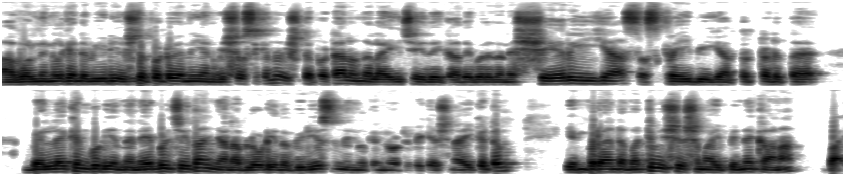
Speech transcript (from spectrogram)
അപ്പോൾ നിങ്ങൾക്ക് എന്റെ വീഡിയോ ഇഷ്ടപ്പെട്ടു എന്ന് ഞാൻ വിശ്വസിക്കുന്നു. ഇഷ്ടപ്പെട്ടാൽ ഒന്ന് ലൈക്ക് ചെയ്തേക്കുക അതേപോലെ തന്നെ ഷെയർ ചെയ്യുക സബ്സ്ക്രൈബ് ചെയ്യുക. തൊട്ടടുത്ത ബെല്ലൈക്കൻ കൂടി ഒന്ന് എനേബിൾ ചെയ്താൽ ഞാൻ അപ്ലോഡ് ചെയ്യുന്ന വീഡിയോസ് നിങ്ങൾക്ക് നോട്ടിഫിക്കേഷൻ ആയി കിട്ടും. എംബ്രാന്റെ മറ്റു വിശേഷമായി പിന്നെ കാണാം. ബൈ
